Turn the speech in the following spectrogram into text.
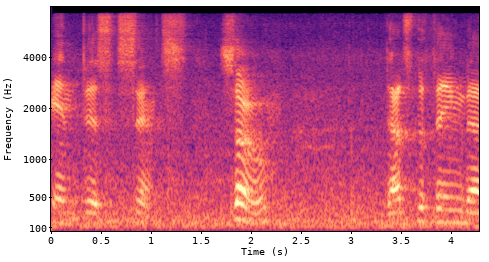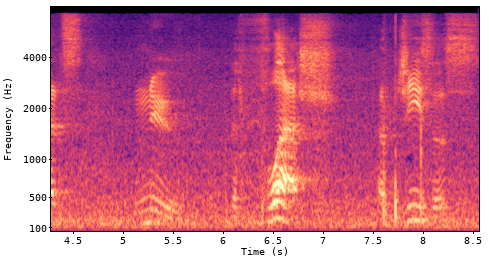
in this sense. So that's the thing that's new. The flesh of Jesus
